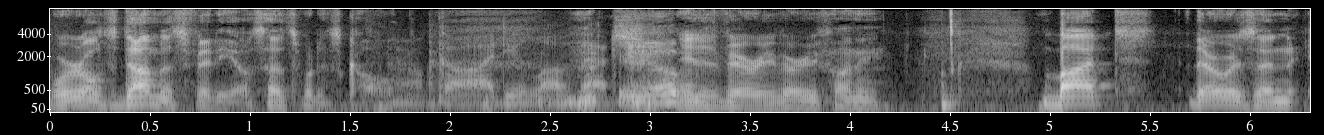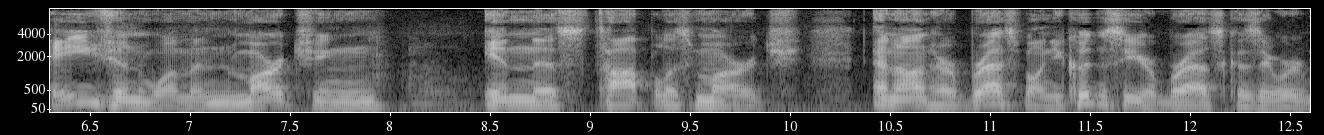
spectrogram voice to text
World's Dumbest Videos. That's what it's called. oh God, you love that show. It is very, very funny. But there was an Asian woman marching in this topless march, and on her breastbone, you couldn't see her breasts because they were,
